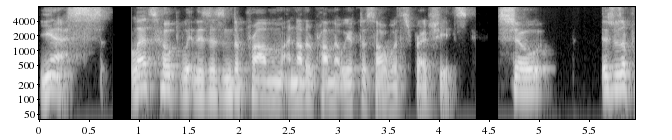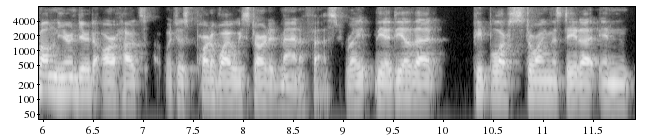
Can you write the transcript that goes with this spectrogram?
Yes. Let's hope this isn't a problem, another problem that we have to solve with spreadsheets. So, this was a problem near and dear to our hearts, which is part of why we started Manifest, right? The idea that people are storing this data in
